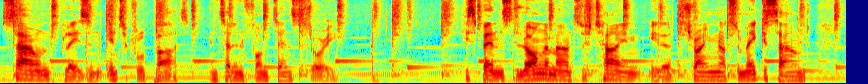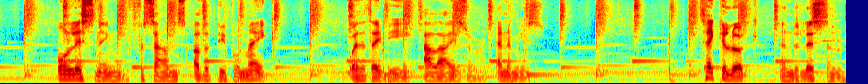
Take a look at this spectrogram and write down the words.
sound plays an integral part in telling Fontaine's story. He spends long amounts of time either trying not to make a sound or listening for sounds other people make, whether they be allies or enemies. Take a look and a listen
